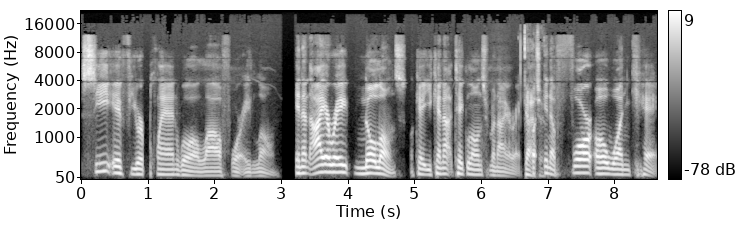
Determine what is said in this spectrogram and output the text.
see if your plan will allow for a loan in an ira no loans okay you cannot take loans from an ira gotcha. but in a 401k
